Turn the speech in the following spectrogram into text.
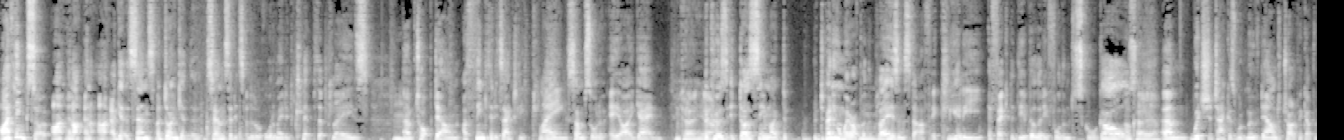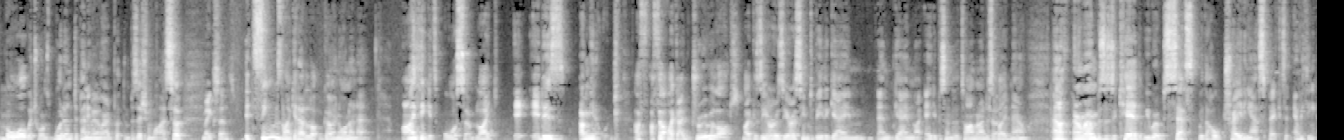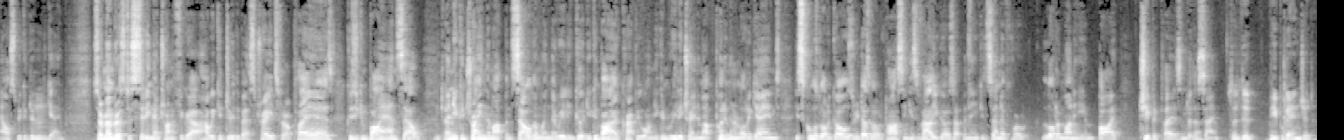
I think so, I, and I and I, I get the sense. I don't get the sense that it's a little automated clip that plays Hmm. um, top down. I think that it's actually playing some sort of AI game Okay. Yeah. because it does seem like, depending on where I put Hmm. the players and stuff, it clearly affected the ability for them to score goals. Okay, yeah. Um, which attackers would move down to try to pick up the ball, which ones wouldn't, depending on Hmm. Where I'd put them position wise. So makes sense. it seems like it had a lot going on in it. I think it's awesome. Like it, it is. I mean, I, I felt like I drew a lot. Like zero zero seemed to be the game end game like eighty percent of the time when I just Okay. played now. And I, I remember as a kid that we were obsessed with the whole trading aspects and everything else we could do with the hmm. game. So I remember us just sitting there trying to figure out how we could do the best trades for our players because you can hmm. buy and sell, Okay. and you can train them up and sell them when they're really good. You can hmm. buy a crappy one, you can really train him up, put him in a lot of games. He scores a lot of goals or he does a lot of passing. His value goes up, and then you can send him for a lot of money and buy cheaper players and do the same. So did people get injured?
